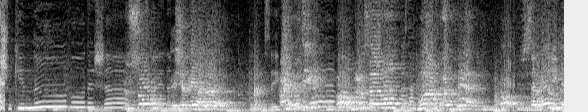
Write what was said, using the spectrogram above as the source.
Acho que não vou deixar. Le son est échappé à l'heure. Magnifique. Bon, Nós vamos boire un verre. Oh, c'est é l'idée.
